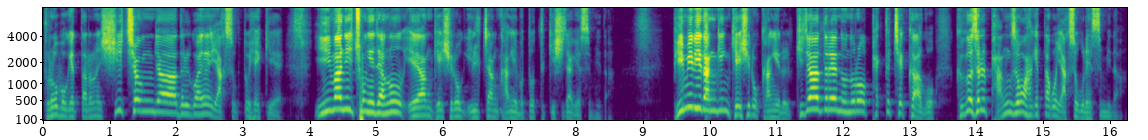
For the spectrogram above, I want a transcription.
들어보겠다는 시청자들과의 약속도 했기에 이만희 총회장의 예한 계시록 1장 강해부터 듣기 시작했습니다. 비밀이 담긴 계시록 강의를 기자들의 눈으로 팩트 체크하고 그것을 방송하겠다고 약속을 했습니다.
